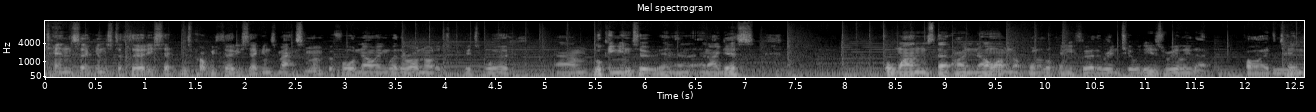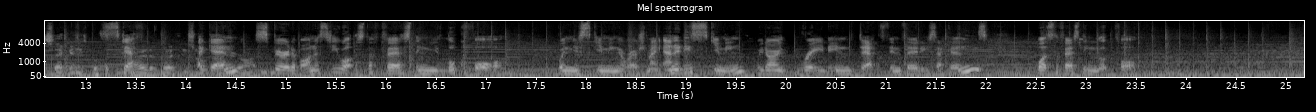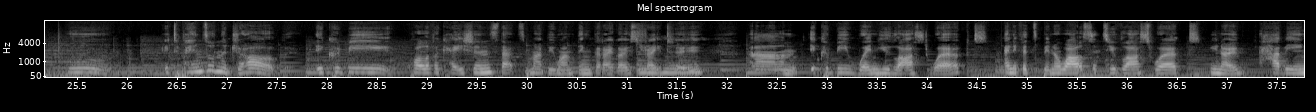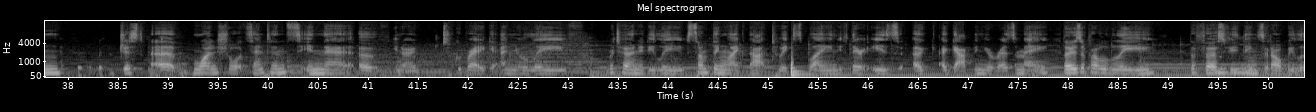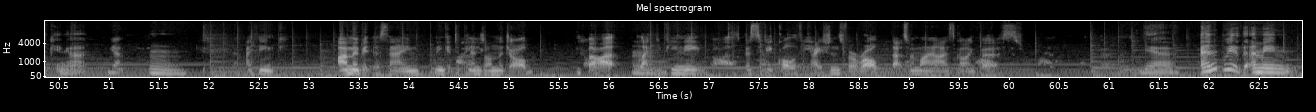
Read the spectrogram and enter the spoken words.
10 seconds to 30 seconds, probably 30 seconds maximum, before knowing whether or not it's, it's worth um, looking into. And, and, and I guess for ones that I know I'm not going to look any further into, it is really that five, Mm. 10 seconds before Steph, you know the person's not gonna again, be right. spirit of honesty. What's the first thing you look for when you're skimming a resume? And it is skimming. We don't read in depth in 30 seconds. What's the first thing you look for? Ooh, it depends on the job. It could be qualifications. That might be one thing that I go straight to. Um, it could be when you last worked, and if it's been a while since you've last worked, you know, having just uh, one short sentence in there of you know took a break, annual leave, maternity leave, something like that to explain if there is a, a gap in your resume. Those are probably the 1st few Mhm. things that I'll be looking at. Yeah. Mm. I think I'm a bit the same. I think it depends on the job. But like Mm. if you need specific qualifications for a role, that's where my eye's going first. Yeah. And with, I mean,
